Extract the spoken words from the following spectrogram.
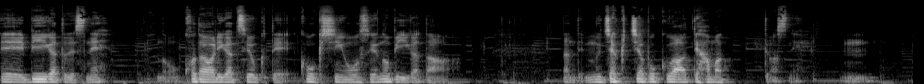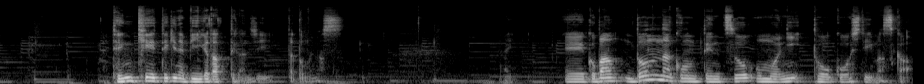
えー B 型ですね。あのこだわりが強くて好奇心旺盛の B 型なんでむちゃくちゃ僕は当てはまってますね。うん。典型的な B 型って感じだと思います、はい。えー5番。どんなコンテンツを主に投稿していますか？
